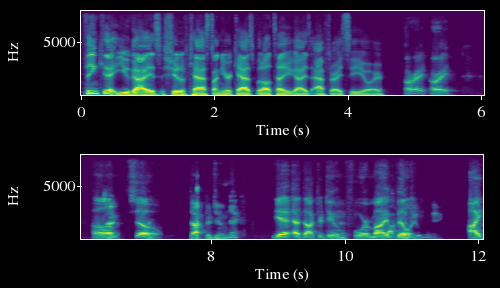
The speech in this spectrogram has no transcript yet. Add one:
think that you guys should have cast on your cast, but I'll tell you guys after I see your. All right, all right. Um, right. so Doctor Doom, Nick. yeah, Doctor Doom for my Dr. villain. Doom. I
